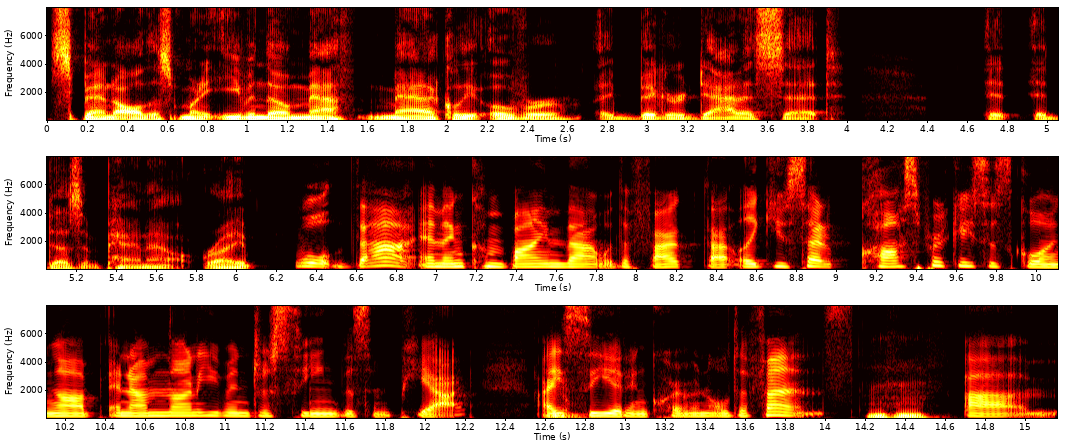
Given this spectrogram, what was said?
spend all this money, even though mathematically over a bigger data set, it, it doesn't pan out, right? Well, that and then combine that with the fact that, like you said, cost per case is going up, and I'm not even just seeing this in PI. I Yeah. see it in criminal defense. Mm-hmm. um,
